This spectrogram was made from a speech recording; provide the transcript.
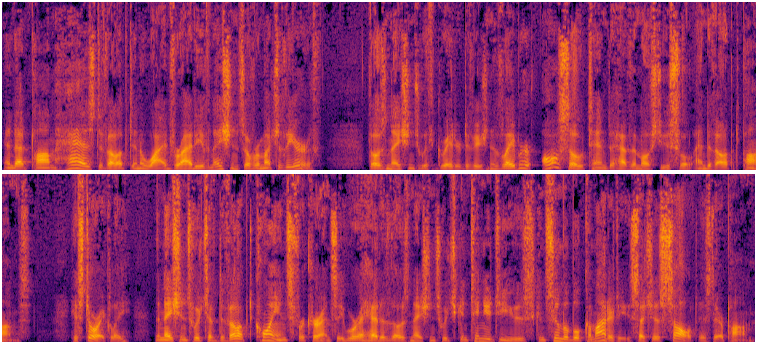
and that POM has developed in a wide variety of nations over much of the earth. Those nations with greater division of labor also tend to have the most useful and developed POMs. Historically, the nations which have developed coins for currency were ahead of those nations which continued to use consumable commodities such as salt as their POM.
